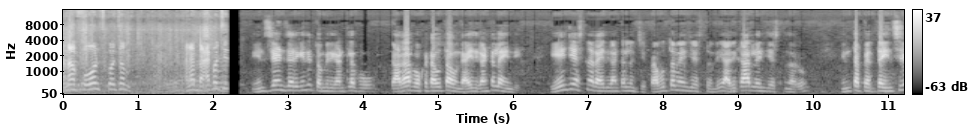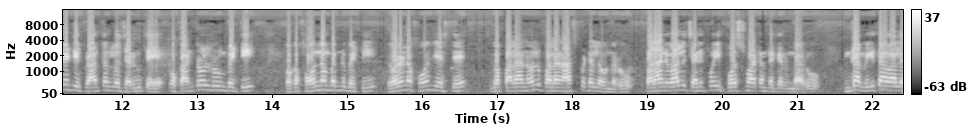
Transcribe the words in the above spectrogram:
అన్న ఫోన్స్ కొంచెం. అన్న బ్యాక్ వచ్చి ఇన్సిడెంట్ జరిగింది తొమ్మిది గంటలకు. దాదాపు ఒకటి అవుతా ఉంది ఐదు గంటలు అయింది. ఏం చేస్తున్నారు ఐదు గంటల నుంచి? ప్రభుత్వం ఏం చేస్తుంది? అధికారులు ఏం చేస్తున్నారు? ఇంత పెద్ద ఇన్సిడెంట్ ఈ ప్రాంతంలో జరిగితే ఒక కంట్రోల్ రూమ్ పెట్టి ఒక ఫోన్ నంబర్ను పెట్టి ఎవరైనా ఫోన్ చేస్తే ఇగో పలానా వాళ్ళు పలానా హాస్పిటల్లో ఉన్నారు. పలాని వాళ్ళు చనిపోయి పోస్ట్ మార్టం దగ్గర ఉన్నారు. ఇంకా మిగతా వాళ్ళ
